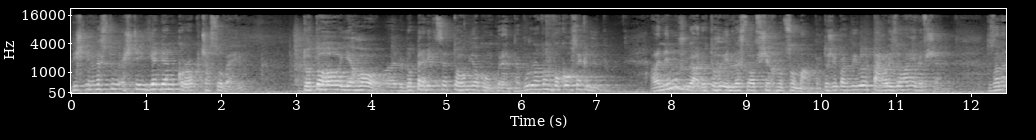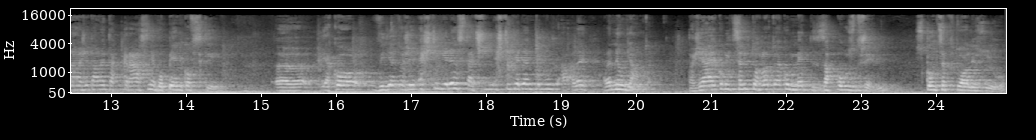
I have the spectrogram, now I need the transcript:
když investuju ještě jeden krok časový do toho jeho, do predikce toho mého konkurenta, budu na tom o kousek líp. Ale nemůžu já do toho investovat všechno, co mám, protože pak bych byl paralizovaný ve všem. To znamená, že tam je tak krásně opěnkovsky, eh, jako vidět to, že ještě jeden stačí, ještě jeden to můžu, ale, ale neudělám to. Takže já jako celý tohle to jako med zapouzdřím, skonceptualizuju,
